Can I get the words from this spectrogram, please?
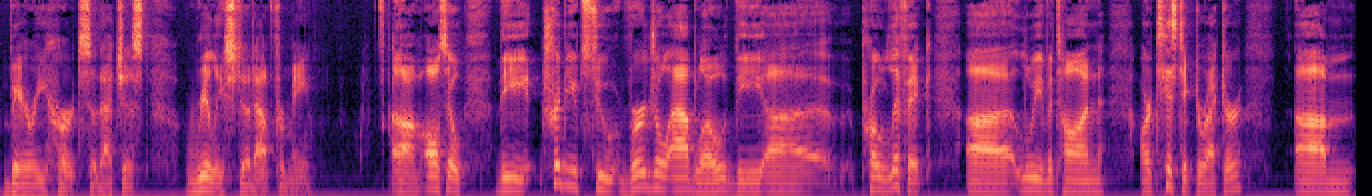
very hurt. So that just really stood out for me. Um, also, the tributes to Virgil Abloh, the uh, prolific uh, Louis Vuitton artistic director. Um,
